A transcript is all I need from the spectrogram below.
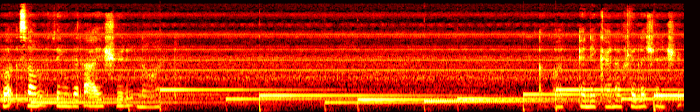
about something that I should not. About any kind of relationship.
